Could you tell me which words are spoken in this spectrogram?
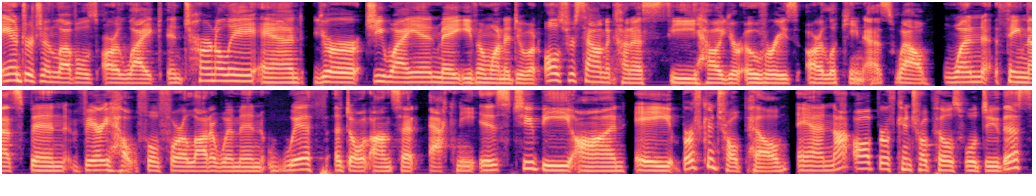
androgen levels are like internally and your GYN may even want to do an ultrasound to kind of see how your ovaries are looking as well. One thing that's been very helpful for a lot of women with adult onset acne is to be on a birth control pill. And not all birth control pills will do this,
